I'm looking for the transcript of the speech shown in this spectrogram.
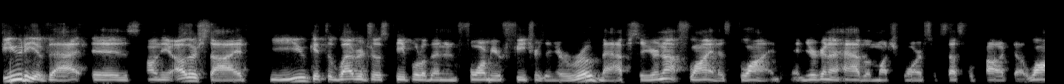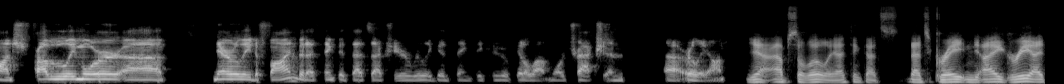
beauty of that is on the other side you get to leverage those people to then inform your features and your roadmap. So you're not flying as blind and you're going to have a much more successful product at launch, probably more uh, narrowly defined. But I think that that's actually a really good thing because you'll get a lot more traction uh, early on. Yeah, absolutely. I think that's that's great. And I agree. I,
